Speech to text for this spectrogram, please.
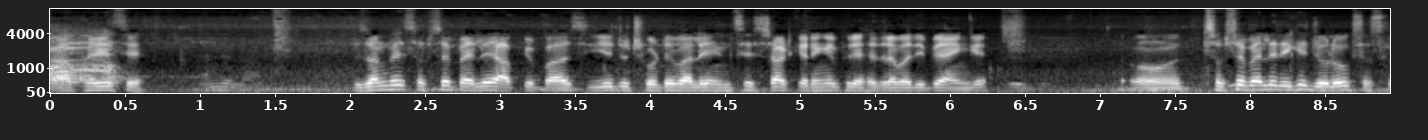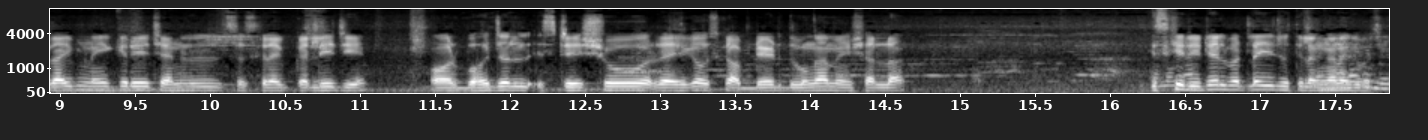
आप खैरिए से? रिजवान भाई, सबसे पहले आपके पास ये जो छोटे वाले इनसे स्टार्ट करेंगे, फिर हैदराबादी पे आएँगे। और सबसे पहले देखिए जो लोग सब्सक्राइब नहीं करे चैनल सब्सक्राइब कर लीजिए और बहुत जल्द स्टेज शो रहेगा उसका अपडेट दूँगा मैं इंशाल्लाह। इसकी डिटेल बतलाइए जो तेलंगाना के बच्चे।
